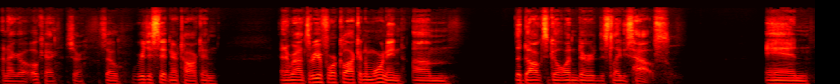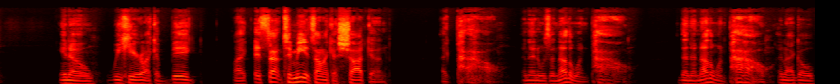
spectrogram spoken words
And I go, "Okay, sure." So we're just sitting there talking, and around three or four o'clock in the morning, um, the dogs go under this lady's house. And you know we hear like a big like it's not to me it sounded like a shotgun. Like pow. And then it was another one pow. Then another one pow. And i go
